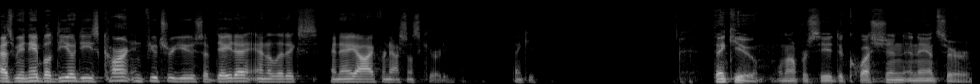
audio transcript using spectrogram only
as we enable DoD's current and future use of data, analytics, and AI for national security. Thank you. Thank you. We'll now proceed to question and answer.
